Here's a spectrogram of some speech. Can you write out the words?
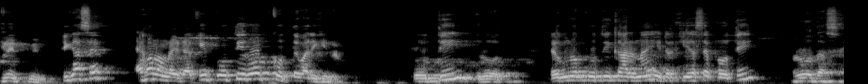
ট্রিটমেন্ট ঠিক আছে? এখন আমরা এটা কি প্রতিরোধ করতে পারি কিনা? প্রতিরোধ। এটা কোনো প্রতিকার নাই, এটার কি আছে? প্রতিরোধ আছে।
